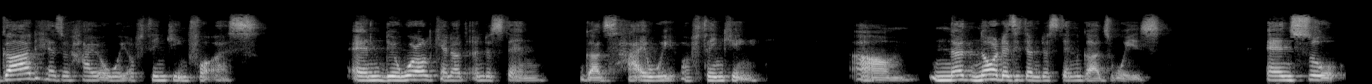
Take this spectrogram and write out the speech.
God has a higher way of thinking for us, and the world cannot understand God's high way of thinking. Um, not, nor does it understand God's ways. And so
